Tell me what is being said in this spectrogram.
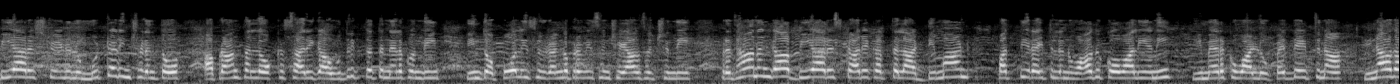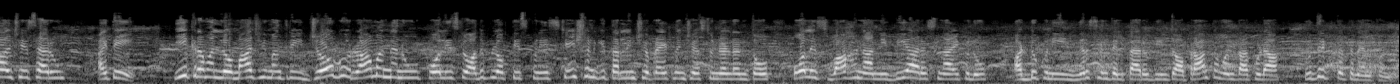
బీఆర్ఎస్ శ్రేణులు ముట్టడించడంతో ఆ ప్రాంతంలో ఒక్కసారిగా ఉద్రిక్తత నెలకొంది. దీంతో పోలీసులు రంగప్రవేశం చేయాల్సి వచ్చింది. ప్రధానంగా బీఆర్ఎస్ కార్యకర్తల డిమాండ్ పత్తి రైతులను ఆదుకోవాలి అని ఈ మేరకు వాళ్ళు పెద్ద ఎత్తున నినాదాలు చేశారు. అయితే ఈ క్రమంలో మాజీ మంత్రి జోగు రామన్నను పోలీసులు అదుపులోకి తీసుకుని స్టేషన్కి తరలించే ప్రయత్నం చేస్తుండటంతో పోలీస్ వాహనాన్ని బీఆర్ఎస్ నాయకులు అడ్డుకుని నిరసన తెలిపారు. దీంతో ఆ ప్రాంతం అంతా కూడా ఉద్రిక్తత నెలకొంది.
